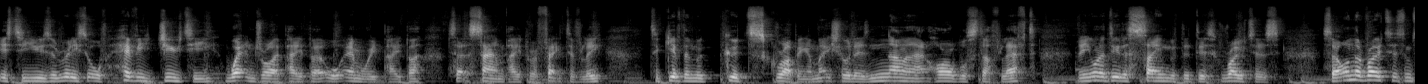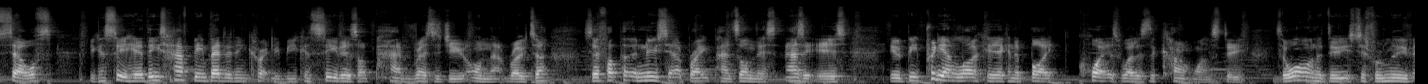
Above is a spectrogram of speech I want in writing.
is to use a really sort of heavy duty wet and dry paper or emery paper, so that's sandpaper effectively, to give them a good scrubbing and make sure there's none of that horrible stuff left. Then you want to do the same with the disc rotors. So on the rotors themselves, you can see here, these have been bedded in correctly, but you can see there's a pad residue on that rotor. So if I put a new set of brake pads on this as it is, it would be pretty unlikely they're to bite quite as well as the current ones do. So what I want to do is just remove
